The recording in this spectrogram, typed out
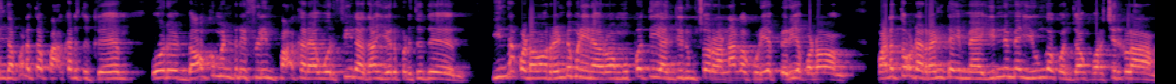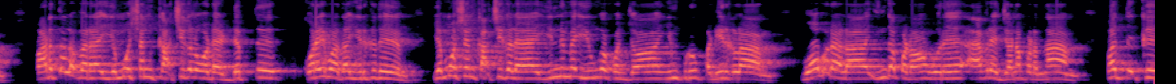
இந்த படத்தை பாக்குறதுக்கு ஒரு டாக்குமெண்ட்ரி ஃபிலிம் பாக்குற ஒரு ஃபீலை தான் ஏற்படுத்துது. இந்த படம் ரெண்டு மணி நேரம் முப்பத்தி அஞ்சு நிமிஷம் ரன் ஆகக்கூடிய பெரிய படம். படத்தோட ரன் டைமை இன்னுமே இவங்க கொஞ்சம் குறைச்சிருக்கலாம். படத்துல வர எமோஷன் காட்சிகளோட டெப்த் குறைவா தான் இருக்குது. எமோஷன் காட்சிகளை இன்னுமே இவங்க கொஞ்சம் இம்ப்ரூவ் பண்ணிருக்கலாம். ஓவராலா இந்த படம் ஒரு ஆவரேஜான படம் தான். பத்துக்கு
